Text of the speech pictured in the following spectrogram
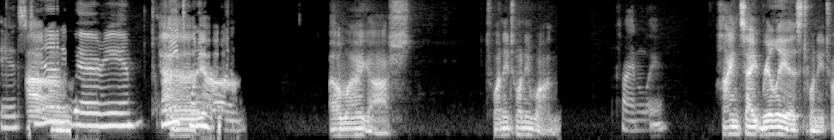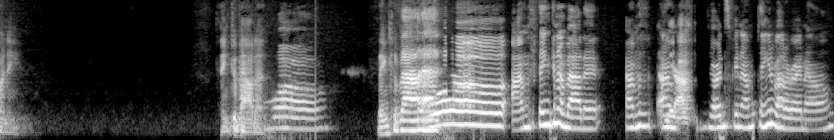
It's Um, January 2021. Oh my gosh. 2021. Finally. Hindsight really is 2020. Think about it. Whoa. Think about it. Whoa. I'm thinking about it. I'm. I'm Yeah. Jordan Spina. I'm thinking about it right now.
